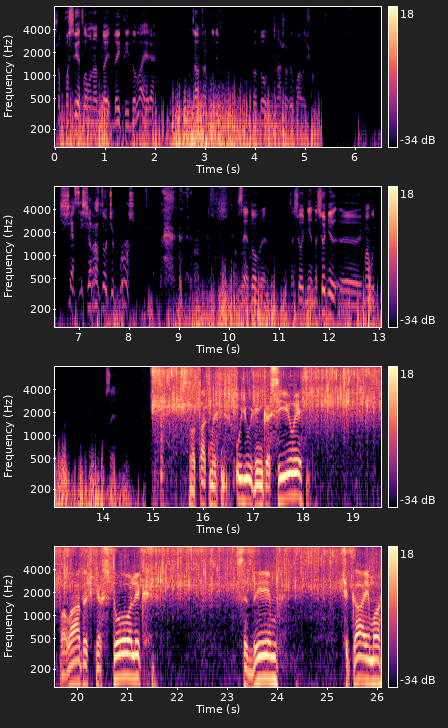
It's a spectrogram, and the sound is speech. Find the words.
щоб по світлому нам дойти до лагеря. Завтра будемо продовжувати нашу рибалочку. Сейчас еще разочек брошу. Все, добре. На сьогодні, на сьогодні е, мабуть, все. Отак ми уютненько сіли. Палаточка, столик. Сидим. Чекаємо,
